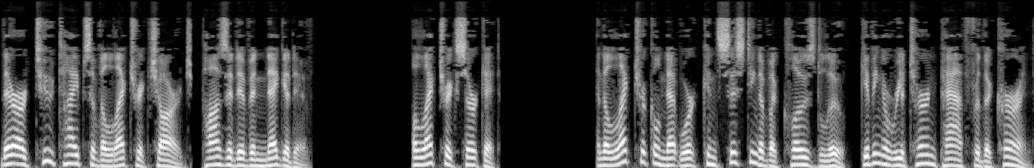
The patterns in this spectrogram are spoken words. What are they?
There are two types of electric charge, positive and negative. Electric circuit An electrical network consisting of a closed loop, giving a return path for the current.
